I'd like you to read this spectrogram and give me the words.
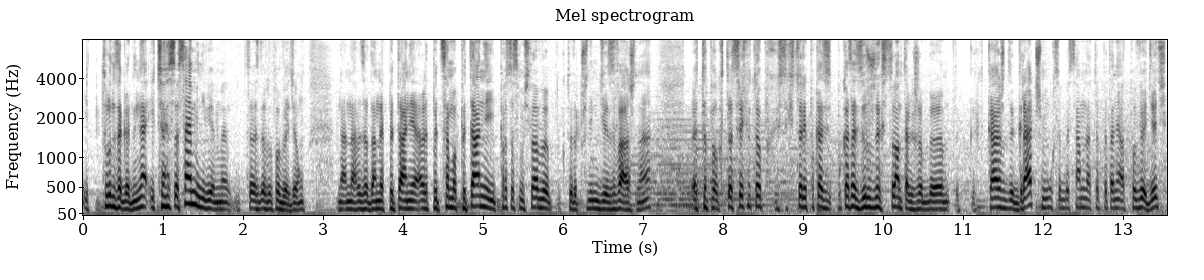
i trudne zagadnienia i często sami nie wiemy, co jest odpowiedzią na, na zadane pytanie, ale samo pytanie i proces myślowy, który przy nim jest ważne, to, to chcieliśmy tę historię pokazać, pokazać z różnych stron, tak żeby każdy gracz mógł sobie sam na te pytania odpowiedzieć.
